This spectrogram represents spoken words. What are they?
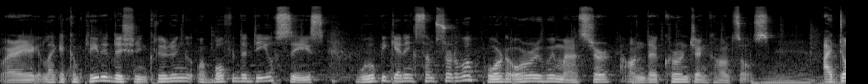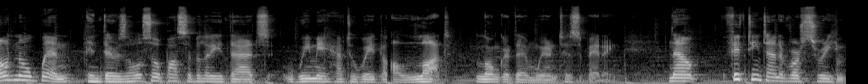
or a, like a complete edition, including both of the DLCs, will be getting some sort of a port or a remaster on the current gen consoles. I don't know when, and there's also a possibility that we may have to wait a lot longer than we're anticipating. Now, 15th anniversary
